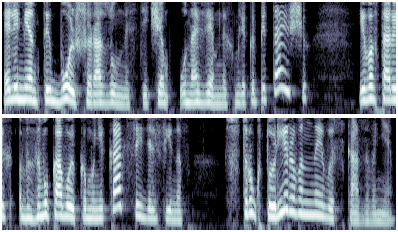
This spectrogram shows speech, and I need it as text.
элементы большей разумности, чем у наземных млекопитающих, и, во-вторых, в звуковой коммуникации дельфинов структурированные высказывания.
